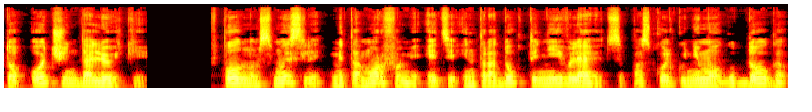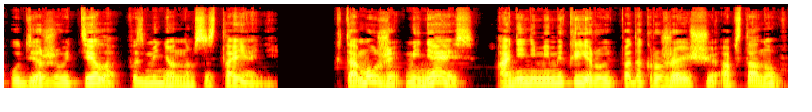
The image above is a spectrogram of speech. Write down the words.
то очень далекие. В полном смысле метаморфами эти интродукты не являются, поскольку не могут долго удерживать тело в измененном состоянии. К тому же, меняясь, они не мимикрируют под окружающую обстановку.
